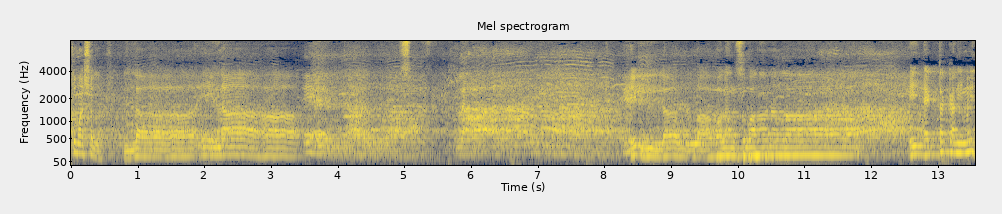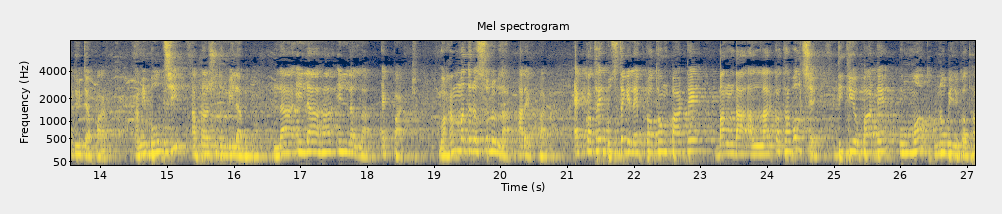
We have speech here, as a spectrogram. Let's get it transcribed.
তো ইল্লাল্লাহ। বলেন সুবহানাল্লাহ। এই একটা কালিমাই দুইটা পার্ট আমি বলছি, আপনারা শুধু মিলাবেন। লা ইলাহা ইল্লাল্লাহ, এক পার্ট মোহাম্মদ রসুল্লাহ আরেক পার্ট এক কথাই বুঝতে গেলে প্রথম পার্টে বান্দা আল্লাহর কথা বলছে দ্বিতীয় পার্টে উম্মত নবীর কথা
